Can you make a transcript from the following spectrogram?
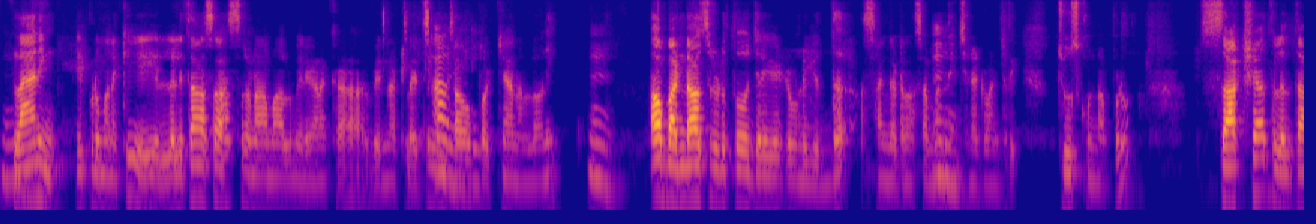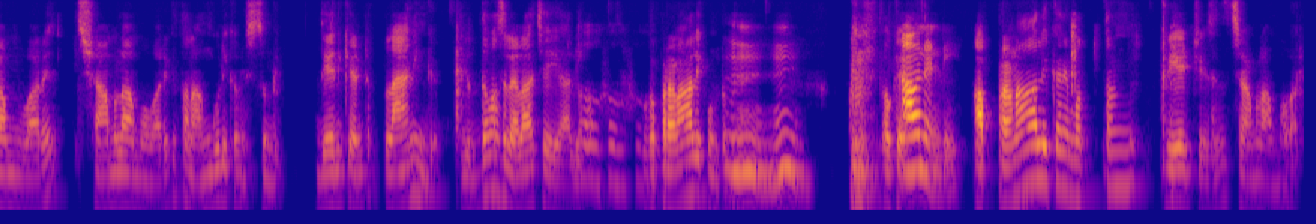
ప్లానింగ్ ఇప్పుడు మనకి లలితా సహస్రనామాలు మీరు గనక విన్నట్లయితే లలితా. ఉపఖ్యానంలోని. ఆ బండాసురుడితో జరిగేటువంటి యుద్ధ సంఘటన సంబంధించినటువంటిది చూసుకున్నప్పుడు సాక్షాత్ లలిత అమ్మవారే శ్యామల అమ్మవారికి తన అంగుళికం ఇస్తుంది దేనికి అంటే ప్లానింగ్ యుద్ధం అసలు ఎలా చేయాలి. ఒక ప్రణాళిక ఉంటుంది. ఓకే అవునండి ఆ ప్రణాళికని మొత్తం క్రియేట్ చేసేది శ్యామల అమ్మవారు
